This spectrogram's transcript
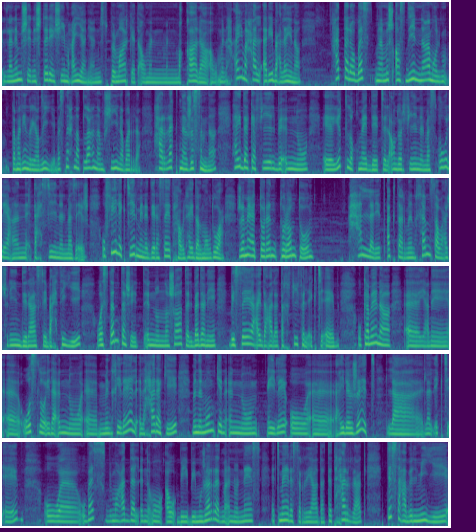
لنمشي نشتري شيء معين يعني من السوبر ماركت أو من من بقالة أو من أي محل قريب علينا. حتى لو بس مش قاصدين نعمل تمارين رياضية بس نحن طلعنا مشينا برا حركنا جسمنا. هيدا كفيل بأنه آه، يطلق مادة الأندورفين المسؤولة عن تحسين المزاج. وفي الكثير من الدراسات حول هيدا الموضوع. جامعة تورونتو حللت أكثر من 25 دراسة بحثية واستنتجت أنه النشاط البدني بيساعد على تخفيف الاكتئاب. وكمان آه يعني آه وصلوا إلى أنه آه من خلال الحركة من الممكن أنه يلاقوا علاجات للاكتئاب. وبس بمعدل إنه أو بمجرد ما إنه الناس تمارس الرياضة تتحرك 9%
